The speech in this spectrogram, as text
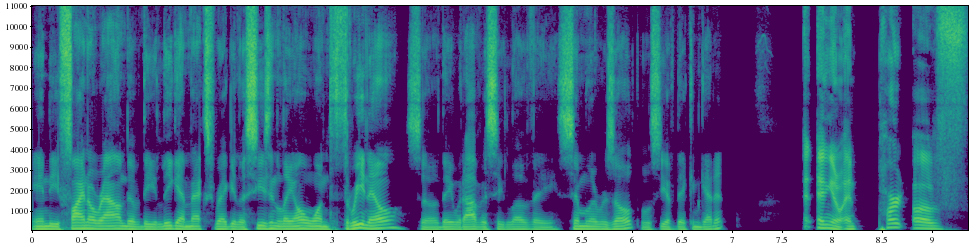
in the final round of the Liga MX regular season. Leon won 3-0, so they would obviously love a similar result. We'll see if they can get it. and, and you know, and part of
